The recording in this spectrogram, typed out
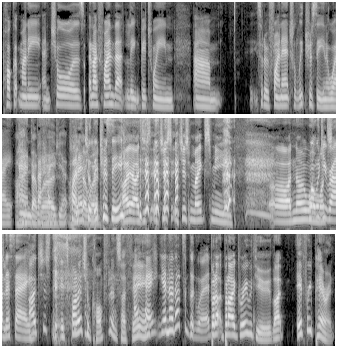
pocket money and chores. And I find that link between um, sort of financial literacy in a way I and behavior. I hate that Financial literacy. I, I just it just it just makes me oh I know. what would you wants to- rather say? I just it's financial confidence, I think. okay. Yeah, no, that's a good word. But I, but I agree with you. Like every parent,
